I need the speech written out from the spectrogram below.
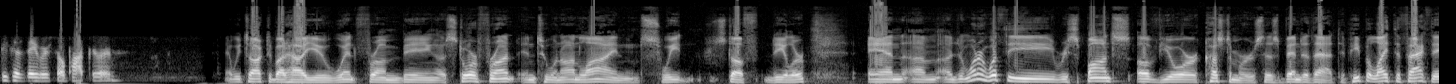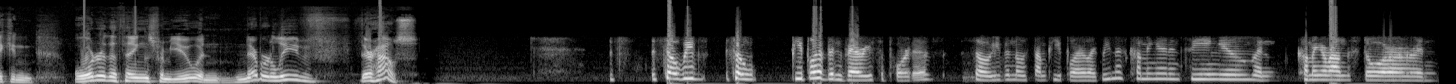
because they were so popular. And we talked about how you went from being a storefront into an online sweet stuff dealer. And um, I'm wondering what the response of your customers has been to that. Do people like the fact they can order the things from you and never leave their house? So we've so people have been very supportive. So even though some people are like, we miss coming in and seeing you and coming around the store and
